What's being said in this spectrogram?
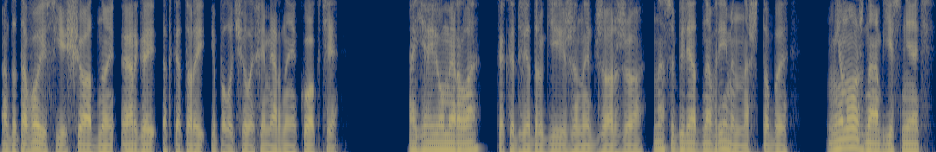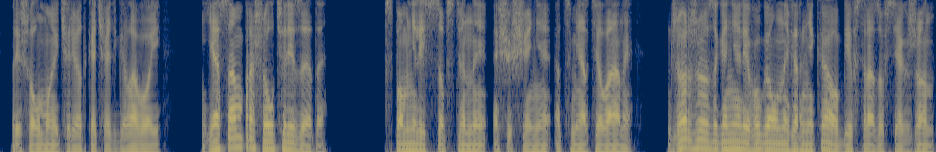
а до того и с еще одной эргой, от которой и получил эфемерные когти. А я и умерла, как и две другие жены Джорджо. Нас убили одновременно, чтобы... Не нужно объяснять, пришел мой черед качать головой. Я сам прошел через это. Вспомнились собственные ощущения от смерти Ланы. Джорджо загоняли в угол наверняка, убив сразу всех жен.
